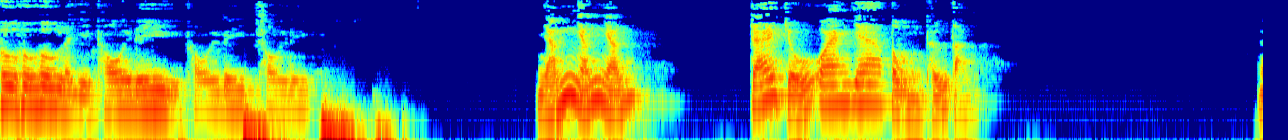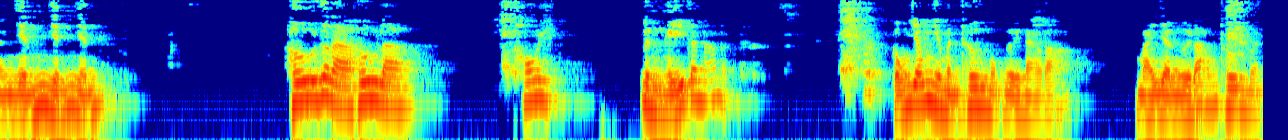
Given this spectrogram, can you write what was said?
Hưu hưu hưu là gì? Thôi đi, thôi đi, thôi đi. Nhẫn nhẫn nhẫn. Trái chủ oan gia tùng thử tận. Nhịn nhịn nhịn. Hưu đó là hưu là Thôi Đừng nghĩ tới nó nữa. Cũng giống như mình thương một người nào đó, Mà giờ người đó không thương mình.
